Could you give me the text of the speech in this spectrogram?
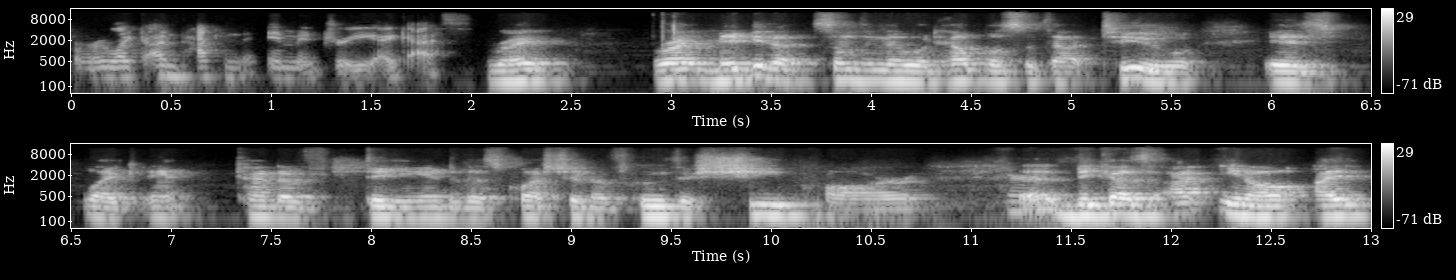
or, or, like unpacking the imagery i guess right right maybe that's something that would help us with that too is like kind of digging into this question of who the sheep are uh, because I, you know, I,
